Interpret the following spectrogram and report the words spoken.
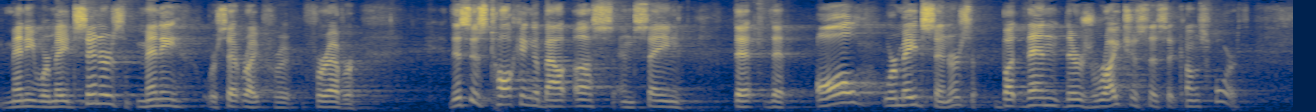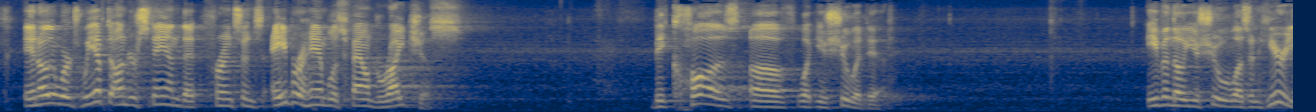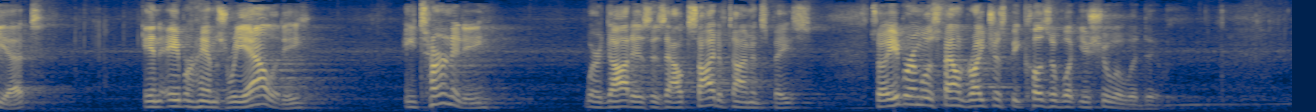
Many were made sinners, many were set right for, forever. This is talking about us and saying that, that all were made sinners, but then there's righteousness that comes forth. In other words, we have to understand that, for instance, Abraham was found righteous because of what Yeshua did. Even though Yeshua wasn't here yet, in Abraham's reality, eternity, where God is, is outside of time and space. So Abraham was found righteous because of what Yeshua would do.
